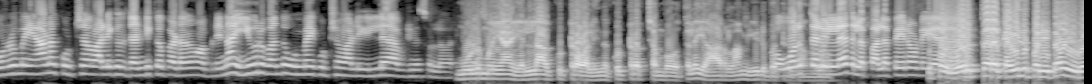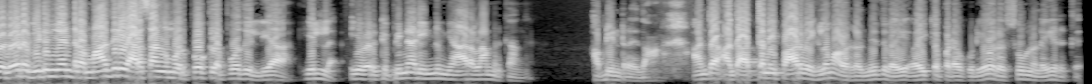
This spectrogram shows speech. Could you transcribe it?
முழுமையான குற்றவாளிகள் தண்டிக்கப்படணும் அப்படின்னா இவர் வந்து உண்மை குற்றவாளி இல்ல அப்படின்னு சொல்ல வரீங்க முழுமையா எல்லா குற்றவாளி இந்த குற்றச் சம்பவத்துல யாரெல்லாம் இப்போ ஒருத்தர் ஈடுபட்டு இல்ல இதுல பல பேருடைய ஒருத்தரை கைது பண்ணிட்டோம் இவரோட விடுங்கன்ற மாதிரி அரசாங்கம் ஒரு போக்குல போகுது இல்லையா? இல்ல. இவருக்கு பின்னாடி இன்னும் யாரெல்லாம் இருக்காங்க? அப்படின்றது தான் அந்த அந்த அத்தனை பார்வைகளும் அவர்கள் மீது வை வைக்கப்படக்கூடிய ஒரு சூழ்நிலை இருக்கு.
